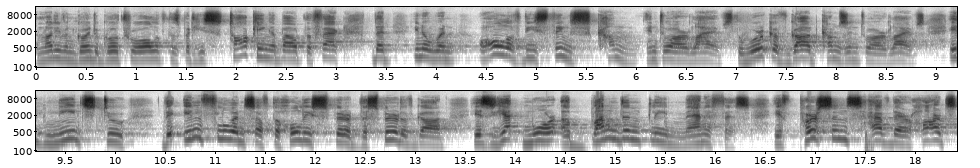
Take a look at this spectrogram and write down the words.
I'm not even going to go through all of this, but he's talking about the fact that, you know, when all of these things come into our lives, the work of God comes into our lives, it needs to the influence of the Holy Spirit, the Spirit of God, is yet more abundantly manifest if persons have their hearts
